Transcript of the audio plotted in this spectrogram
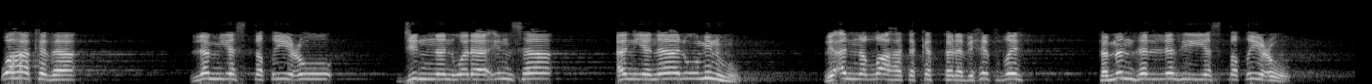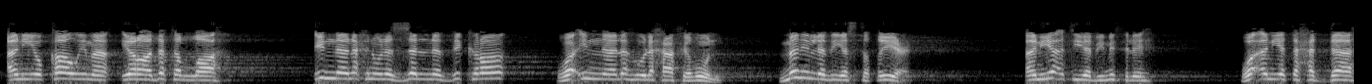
وهكذا لم يستطيعوا جنا ولا إنسا أن ينالوا منه لأن الله تكفل بحفظه فمن ذا الذي يستطيع أن يقاوم إرادة الله إنا نحن نزلنا الذكر وإنا له لحافظون. من الذي يستطيع أن يأتي بمثله وأن يتحداه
